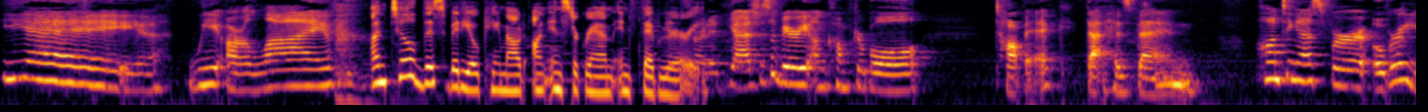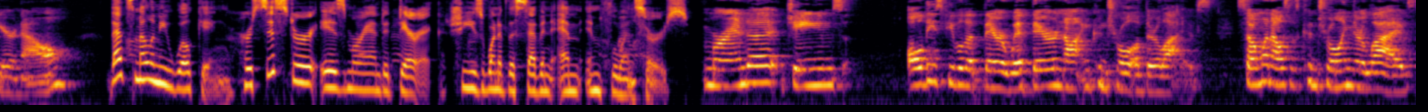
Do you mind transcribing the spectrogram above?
Yay! We are live. Until this video came out on Instagram in February. Yeah, it's just a very uncomfortable topic that has been haunting us for over a year now. That's Melanie Wilking. Her sister is Miranda Derrick. She's one of the 7M influencers. Miranda, James, all these people that they're with, they're not in control of their lives. Someone else is controlling their lives,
